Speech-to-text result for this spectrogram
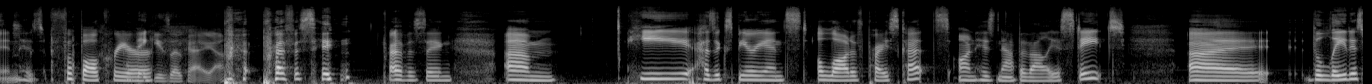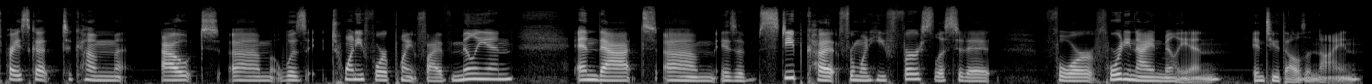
in his football career I think he's okay, yeah. prefacing prefacing um he has experienced a lot of price cuts on his Napa Valley estate. Uh, the latest price cut to come out um, was 24.5 million, and that um, is a steep cut from when he first listed it for 49 million in 2009.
